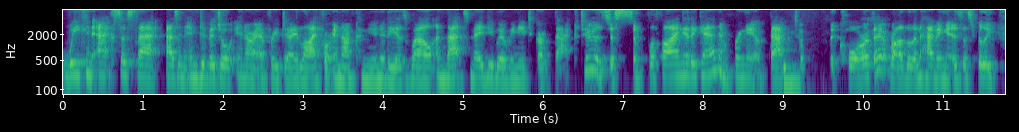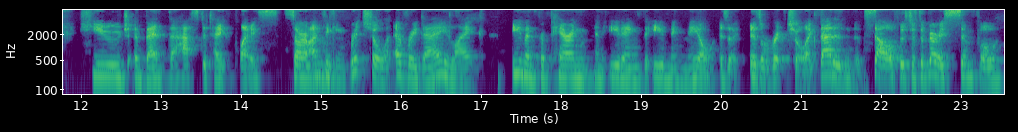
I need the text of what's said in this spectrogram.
we can access that as an individual in our everyday life or in our community as well. And that's maybe where we need to go back to, is just simplifying it again and bringing it back mm-hmm. to the core of it rather than having it as this really huge event that has to take place. So mm-hmm. I'm thinking ritual every day, like even preparing and eating the evening meal is a is a ritual. Like that in itself is just a very simple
